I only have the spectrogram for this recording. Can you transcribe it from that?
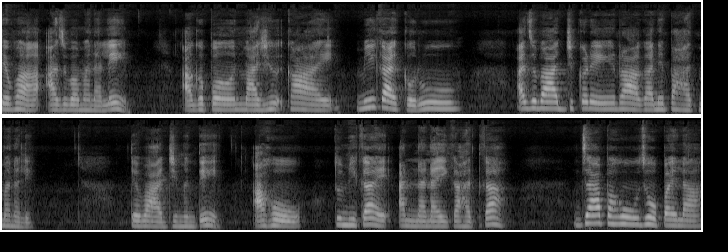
तेव्हा आजोबा म्हणाले अगं पण माझे काय? मी काय करू? आजोबा आजीकडे रागाने पाहत म्हणाले. तेव्हा आजी म्हणते आहो तुम्ही काय अण्णा नाईक आहात का? जा पाहू झोपायला.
